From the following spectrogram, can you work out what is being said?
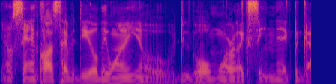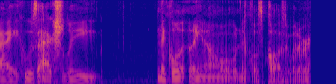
you know Santa Claus type of deal. They want to you know do the whole more like Saint Nick, the guy who's actually Nicholas, you know Nicholas Claus or whatever.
